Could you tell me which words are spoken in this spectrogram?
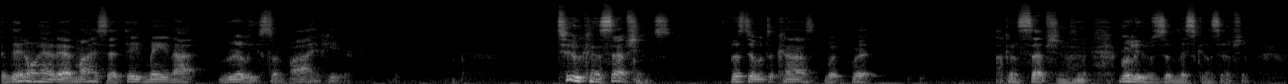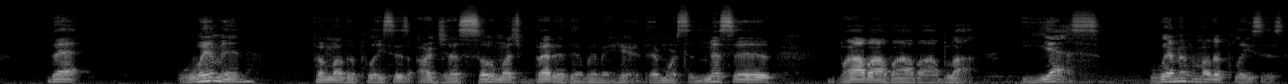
if they don't have that mindset, they may not really survive here. Two conceptions. Let's deal with the con with, with a conception. really, it was a misconception that women from other places are just so much better than women here. They're more submissive, blah, blah, blah, blah, blah. Yes, women from other places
